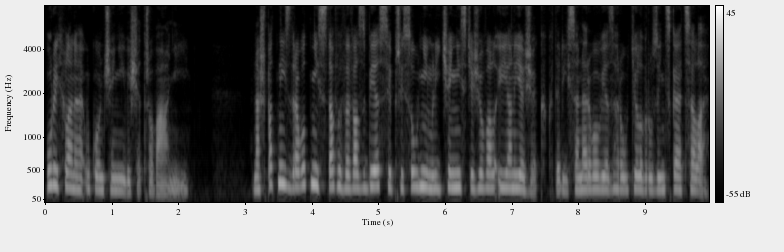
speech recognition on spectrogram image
urychlené ukončení vyšetřování. Na špatný zdravotní stav ve vazbě si při soudním líčení stěžoval i Jan Ježek, který se nervově zhroutil v ruzínské celé.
